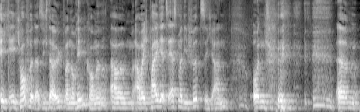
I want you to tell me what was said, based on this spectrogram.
Ich, ich hoffe, dass ich da irgendwann noch hinkomme, aber, aber ich peile jetzt erstmal die 40 an. Und ähm,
